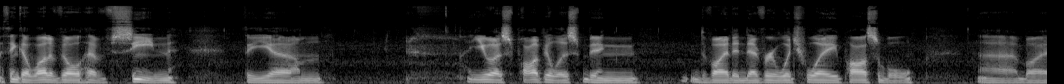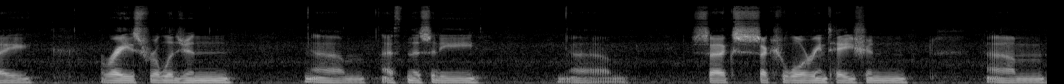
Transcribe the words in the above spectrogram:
I think a lot of y'all have seen the um, U.S. populace being divided every which way possible uh, by race, religion, um, ethnicity, um, sex, sexual orientation, um,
